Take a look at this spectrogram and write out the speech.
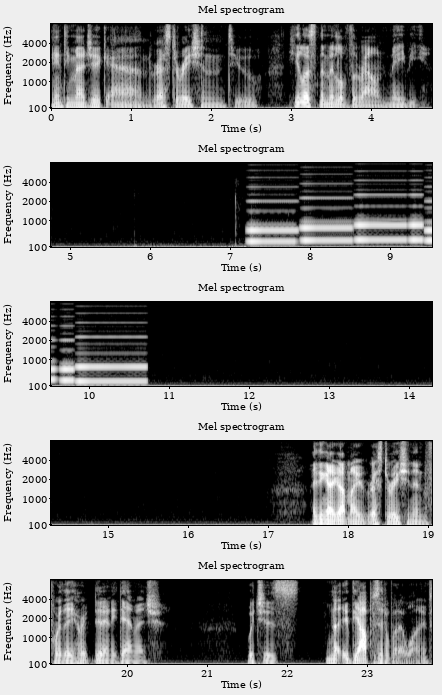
Anti-magic and restoration to heal us in the middle of the round, maybe. I think I got my restoration in before they hurt, did any damage, which is the opposite of what I wanted.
